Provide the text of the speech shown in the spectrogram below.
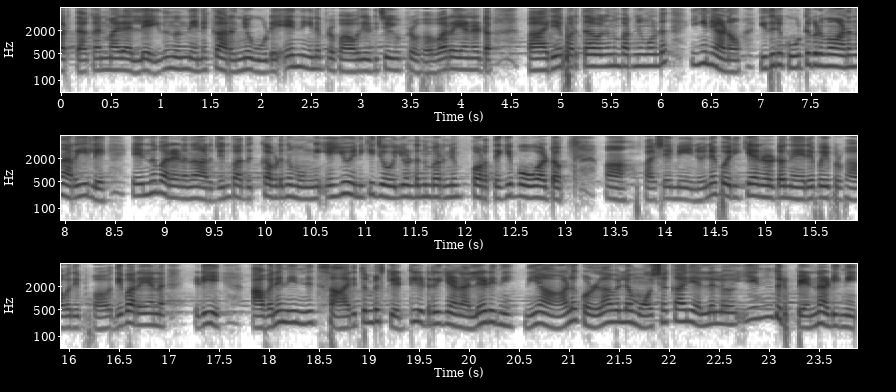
ഭർത്താക്കന്മാരല്ലേ. ഇതൊന്നും നിനക്ക് അറിഞ്ഞുകൂടെ എന്നിങ്ങനെ പ്രഭാവതിയോട് ചോദിക്കും പ്രഭാവ പറയാണ് കേട്ടോ ഭാര്യ ഭർത്താവെന്ന് പറഞ്ഞുകൊണ്ട് ഇങ്ങനെയാണോ? ഇതൊരു കൂട്ടുകുടുംബമാണെന്ന് അറിയില്ലേ? എന്ന് പറയണത് അർജുൻ പതുക്കെ അവിടുന്ന് മുങ്ങി. അയ്യോ എനിക്ക് ജോലി ഉണ്ടെന്ന് പറഞ്ഞ് പുറത്തേക്ക് പോവാട്ടോ ആ പക്ഷേ മീനുവിനെ പൊരിക്കാനോ കേട്ടോ നേരെ പോയി പ്രഭാവതി. പ്രഭാവതി പറയാണ് എടി അവനെ നീ നിന്റെ സാരിത്തുമ്പിൽ കെട്ടിയിട്ടിരിക്കുകയാണ് അല്ലേടി നീ? നീ ആൾ മോശക്കാരിയല്ലല്ലോ. മോശക്കാരി അല്ലല്ലോ എന്തൊരു പെണ്ണടി നീ.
